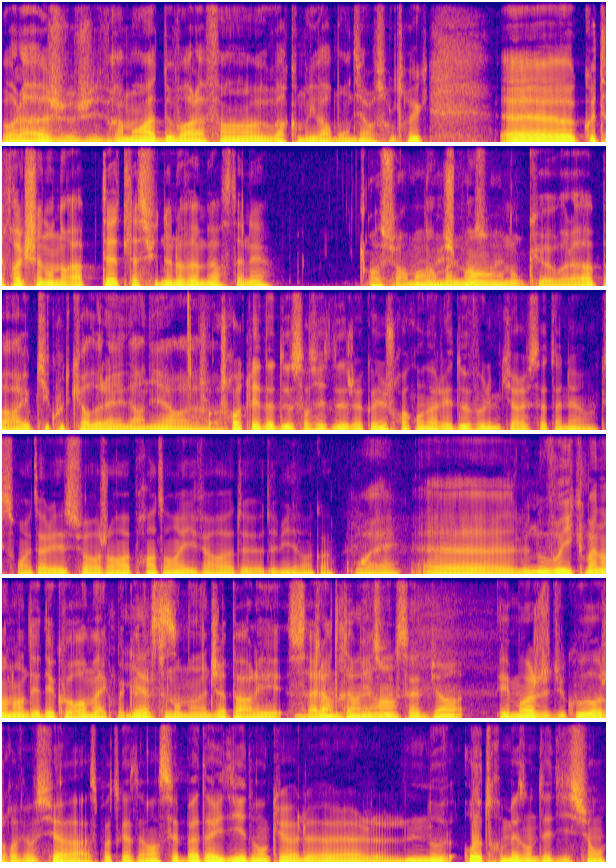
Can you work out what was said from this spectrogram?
voilà, j'ai vraiment hâte de voir la fin, voir comment il va rebondir sur le truc. Euh, côté Fraction, on aura peut-être la suite de November cette année, Oh, sûrement, oui, je normalement. pense, ouais. Donc euh, voilà, pareil, petit coup de cœur de l'année dernière. euh, Je, je crois que les dates de sortie étaient déjà connues. Je crois qu'on a les deux volumes qui arrivent cette année, hein, qui seront étalés sur genre printemps et hiver de 2020. Quoi. ouais. Euh, le nouveau Hickman en indé décorum avec Michael Yes. On en a déjà parlé, ça a l'air très bien. ça va être bien. Et moi, je- du coup, je reviens aussi à, à ce podcast d'avant, c'est Bad ID, donc euh, le, le nou- autre maison d'édition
